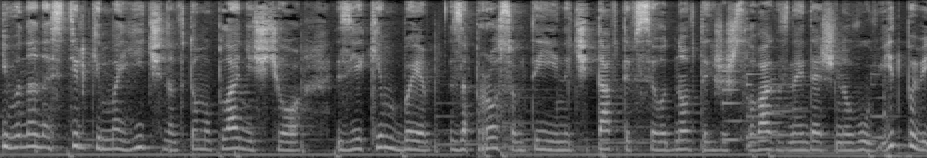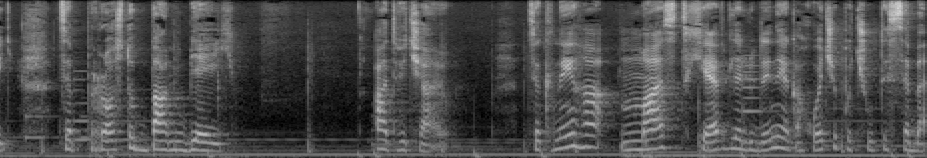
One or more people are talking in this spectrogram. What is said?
І вона настільки магічна в тому плані, що з яким би запросом ти її не читав, ти все одно в тих же ж словах знайдеш нову відповідь. Це просто бамбей. Отвічаю. Ця книга must have для людини, яка хоче почути себе.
